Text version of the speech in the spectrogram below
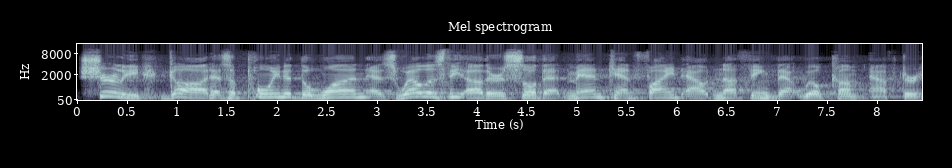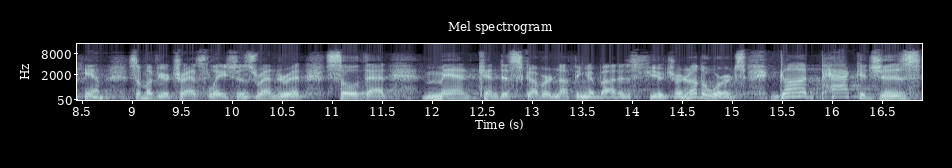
Surely God has appointed the one as well as the other so that man can find out nothing that will come after him. Some of your translations render it so that man can discover nothing about his future. In other words, God packages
